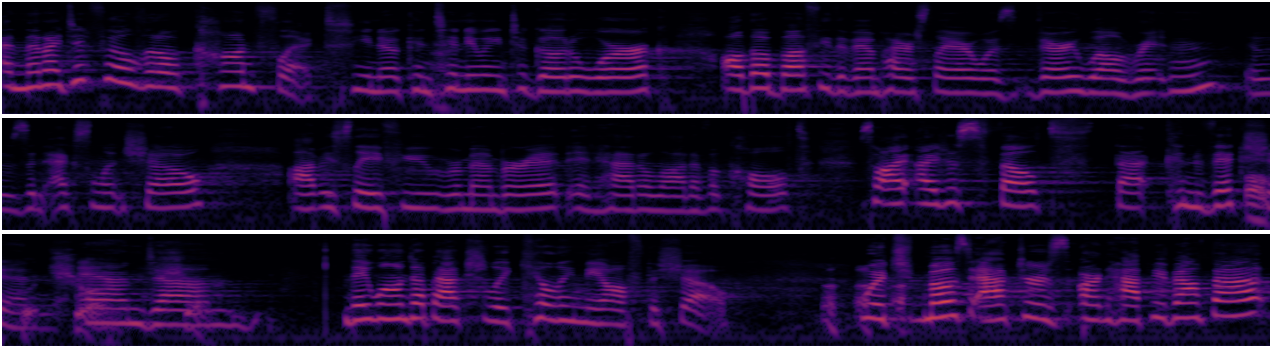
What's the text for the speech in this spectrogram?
and then I did feel a little conflict, you know, continuing to go to work. Although Buffy the Vampire Slayer was very well written, it was an excellent show. Obviously, if you remember it, it had a lot of occult. So I, I just felt that conviction. sure, and sure. They wound up actually killing me off the show. Which most actors aren't happy about that,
